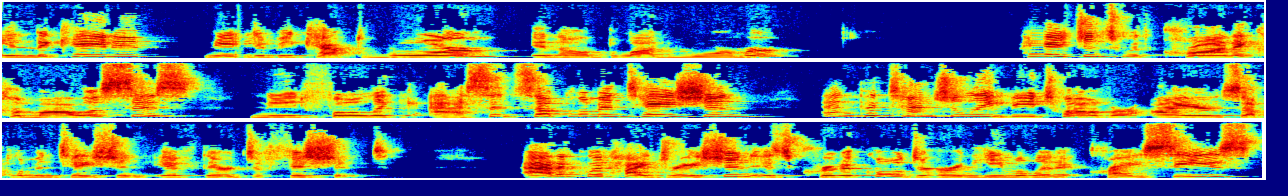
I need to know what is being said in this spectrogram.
indicated, need to be kept warm in a blood warmer. Patients with chronic hemolysis need folic acid supplementation and potentially B12 or iron supplementation if they're deficient. Adequate hydration is critical during hemolytic crises,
